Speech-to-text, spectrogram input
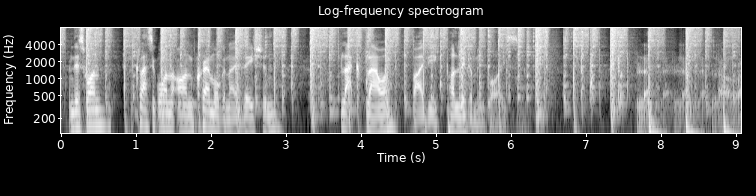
And this one, a classic one on Krem Organization, Black Flower by the Polygamy Boys. Black, black flower.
